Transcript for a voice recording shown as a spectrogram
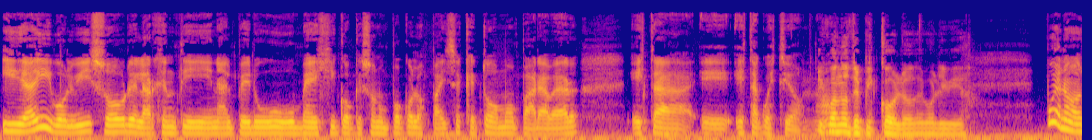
y de ahí volví sobre la Argentina, el Perú, México, que son un poco los países que tomo para ver esta, eh, esta cuestión. ¿Y cuándo te picó lo de Bolivia? Bueno,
